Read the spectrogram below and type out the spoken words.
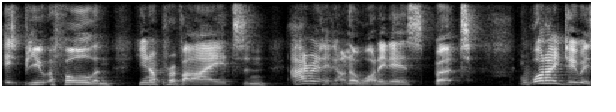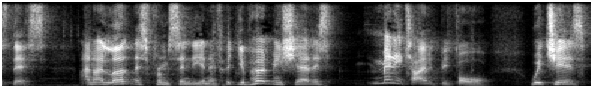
is beautiful and you know provides and I really don't know what it is, but what I do is this, and I learned this from Cindy, and you've heard me share this many times before, which is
